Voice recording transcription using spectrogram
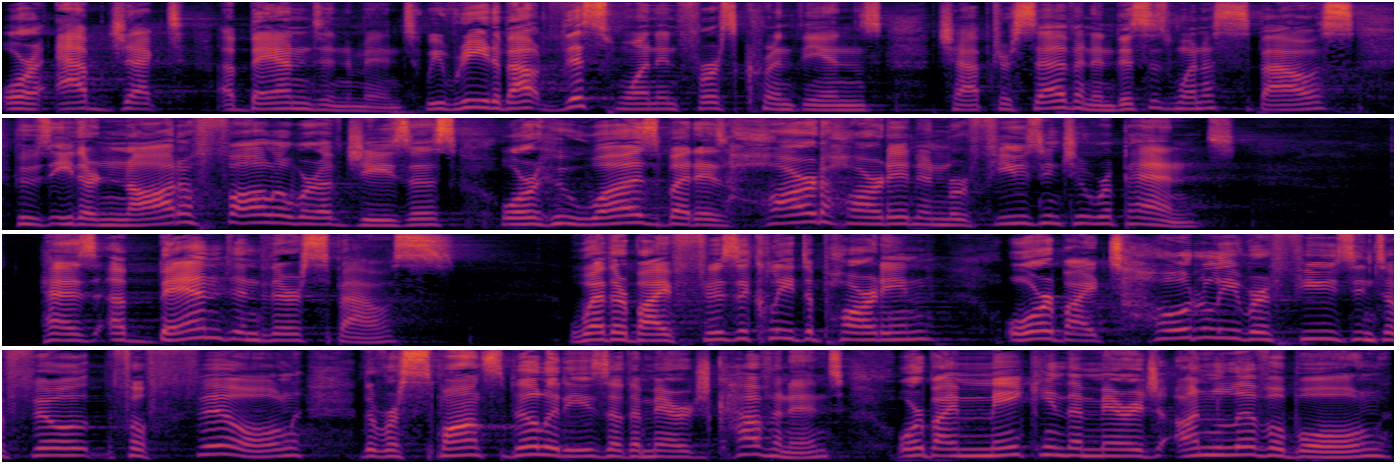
or abject abandonment. We read about this one in 1 Corinthians chapter 7 and this is when a spouse who's either not a follower of Jesus or who was but is hard-hearted and refusing to repent has abandoned their spouse whether by physically departing or by totally refusing to fill, fulfill the responsibilities of the marriage covenant or by making the marriage unlivable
